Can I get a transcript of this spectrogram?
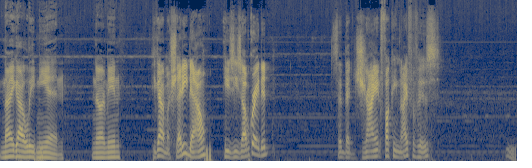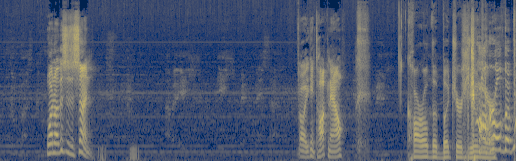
Now you gotta lead me in. You know what I mean? He got a machete now. He's he's upgraded. Said that giant fucking knife of his. Well, no, this is his son. Oh, you can talk now. Carl the Butcher Jr. Carl the.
